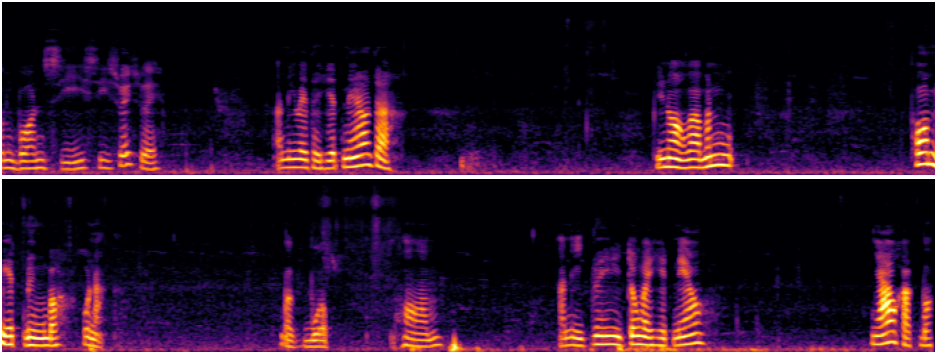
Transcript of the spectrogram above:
ต้นบอนสีสีสวยๆ อันนี้ไว้ถ้าเห็ดแนวจ้ะ พี่น้องว่ามันพ่อเม็ดหนึ่งบ่คุณอะบักบวบหอม อันนี้นี่จงไว้เห็ดแนวยาวคักบ่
